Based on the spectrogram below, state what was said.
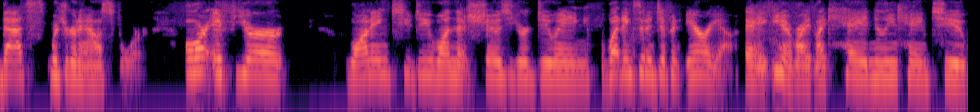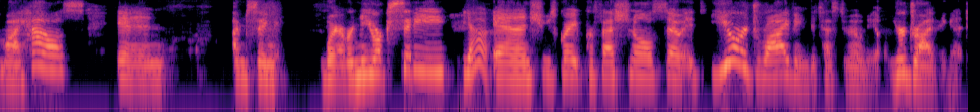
That's what you're going to ask for. Or if you're wanting to do one that shows you're doing weddings in a different area, hey, you know, right? Like, hey, Nilene came to my house and I'm saying wherever New York City. Yeah. And she was great professional. So it's you're driving the testimonial. You're driving it.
